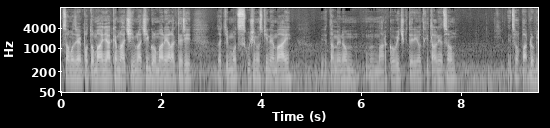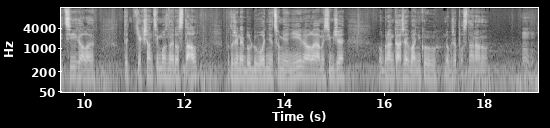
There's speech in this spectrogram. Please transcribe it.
Samozřejmě potom má nějaké mladší, mladší golmany, ale kteří zatím moc zkušeností nemají. Je tam jenom Markovič, který odchytal něco, něco v Pardubicích, ale teď těch šancí moc nedostal, protože nebyl důvod něco měnit, ale já myslím, že o brankáře v Baníku dobře postaráno. Hmm.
